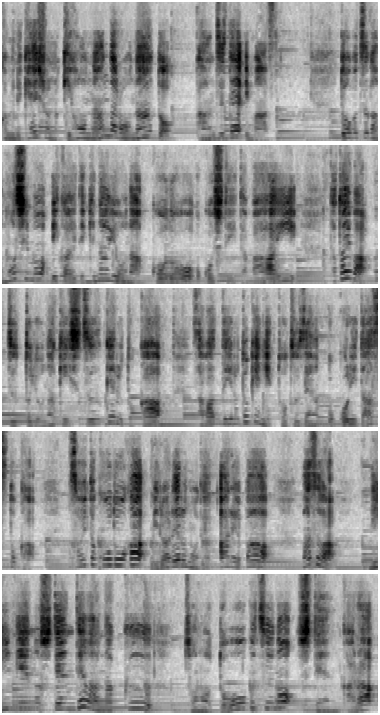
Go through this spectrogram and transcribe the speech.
コミュニケーションの基本なんだろうなと感じています。動物がもしも理解できないような行動を起こしていた場合例えばずっと夜泣きし続けるとか触っている時に突然怒り出すとかそういった行動が見られるのであればまずは人間の視点ではなくその動物の視点から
